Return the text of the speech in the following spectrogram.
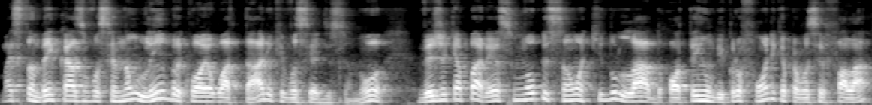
Mas também, caso você não lembra qual é o atalho que você adicionou, veja que aparece uma opção aqui do lado. Ó, tem um microfone que é para você falar,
